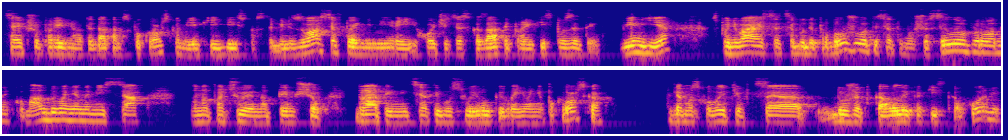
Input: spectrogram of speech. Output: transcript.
Це якщо порівнювати да, там з Покровськом, який дійсно стабілізувався в певній мірі, і хочеться сказати про якийсь позитив. Він є, Сподіваюся, це буде продовжуватися, тому що сили оборони, командування на місцях воно працює над тим, щоб брати ініціативу в свої руки в районі Покровська. Для московитів це дуже така велика кістка в горлі,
